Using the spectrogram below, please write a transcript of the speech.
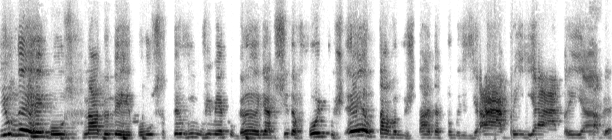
E o Ney Rebouça, o final do Ney Rebouça, teve um movimento grande, a torcida foi Eu estava no estádio, a turma dizia: abre, abre, abre.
